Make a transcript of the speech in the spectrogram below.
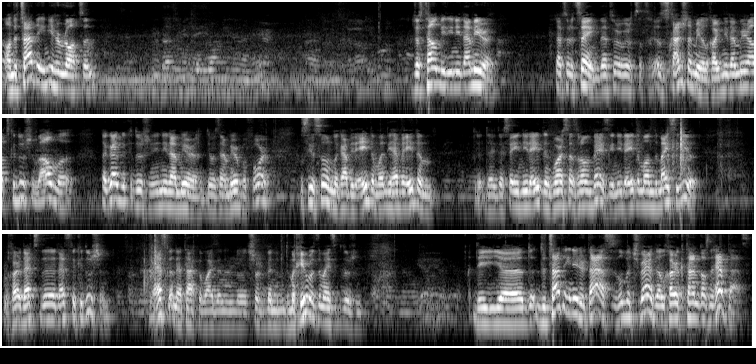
On the tzad, you need her rotzen. Doesn't mean that you don't need an Amir. Just tell me you need Amira. That's what it's saying. That's what it's it's Chanish Amira. You need Amira al Kedushin Alma. Like Greg Kedushin, you need Amira. There was an Amira before. We'll see soon. Like the Edom. When do you have Edom? They, they say you need Edom. Gemara says on base. You need Edom on the Maisi Yud. That's the that's the Kedushin. Ask on that attack. Why then it should have been the Mechir was the Maisi Kedushin. The uh, the, the tzaddik you need her das is a little bit schwer. The L'char Katan doesn't have das.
